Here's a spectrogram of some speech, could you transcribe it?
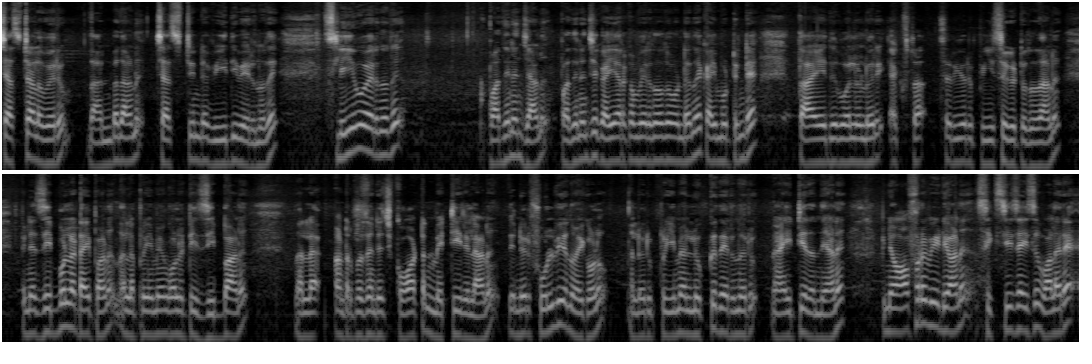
ചെസ്റ്റ് അളവ് വരും. അൻപതാണ് ചെസ്റ്റിന്റെ വീതി വരുന്നത്. സ്ലീവ് വരുന്നത് പതിനഞ്ചാണ്. പതിനഞ്ച് കൈയിറക്കം വരുന്നത് കൊണ്ട് തന്നെ കൈമുട്ടിന്റെ താഴെ ഇതുപോലുള്ളൊരു എക്സ്ട്രാ ചെറിയൊരു പീസ് കിട്ടുന്നതാണ്. പിന്നെ സിബുള്ള ടൈപ്പാണ് നല്ല പ്രീമിയം ക്വാളിറ്റി സിബാണ് നല്ല ഹൺഡ്രഡ് പെർസെന്റേജ് കോട്ടൺ മെറ്റീരിയലാണ് ഇതിന്റെ ഒരു ഫുൾ വ്യൂ നോക്കിക്കോളൂ. നല്ലൊരു പ്രീമിയം ലുക്ക് തരുന്നൊരു നൈറ്റി തന്നെയാണ്. പിന്നെ ഓഫർ വീഡിയോ ആണ്. സിക്സ്റ്റി സൈസ് വളരെ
